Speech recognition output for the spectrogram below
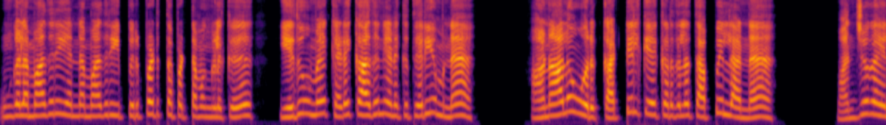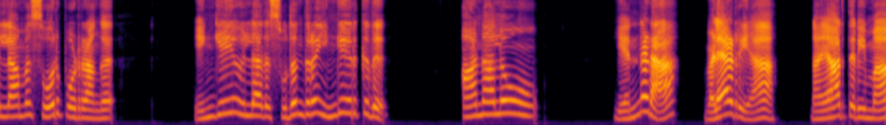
உங்கள மாதிரி என்ன மாதிரி பிற்படுத்தப்பட்டவங்களுக்கு எதுவுமே கிடைக்காதுன்னு எனக்கு தெரியும்ன. ஆனாலும் ஒரு கட்டில் கேக்கறதுல தப்பு இல்லண்ண. வஞ்சகம் இல்லாம சோறு போடுறாங்க. எங்கேயும் இல்லாத சுதந்திரம் இங்கே இருக்குது. ஆனாலும் என்னடா? விளையாடுறியா? நான் யார் தெரியுமா?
